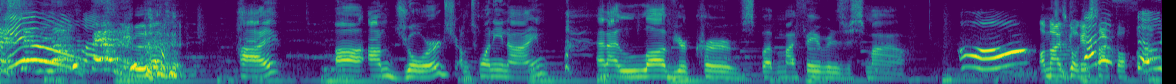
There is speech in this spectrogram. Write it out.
Wait a second. Ew. Hi, Uh, I'm George. I'm 29, and I love your curves, but my favorite is your smile. Aww. Oh, no, he's got to get That sacked is so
